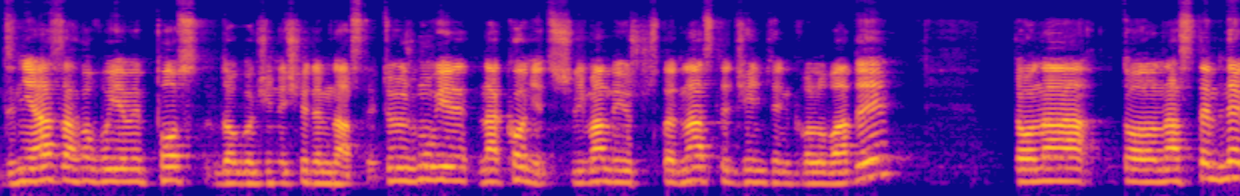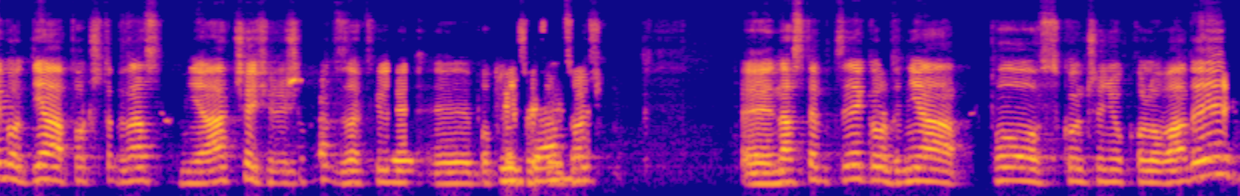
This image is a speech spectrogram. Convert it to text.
dnia zachowujemy post do godziny 17. To już mówię na koniec, czyli mamy już 14 dzień tej kolowady, to, na, to następnego dnia po 14 dniach, cześć Ryszard, za chwilę y, poproszę Witam. coś. E, Następnego dnia po skończeniu kolowady, y,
